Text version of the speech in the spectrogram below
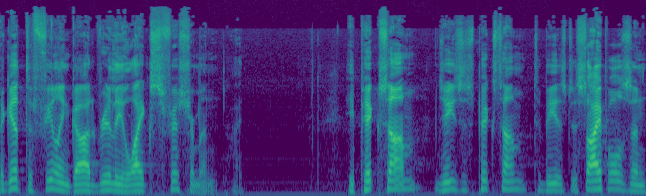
I get the feeling God really likes fishermen. He picked some, Jesus picked some to be his disciples, and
